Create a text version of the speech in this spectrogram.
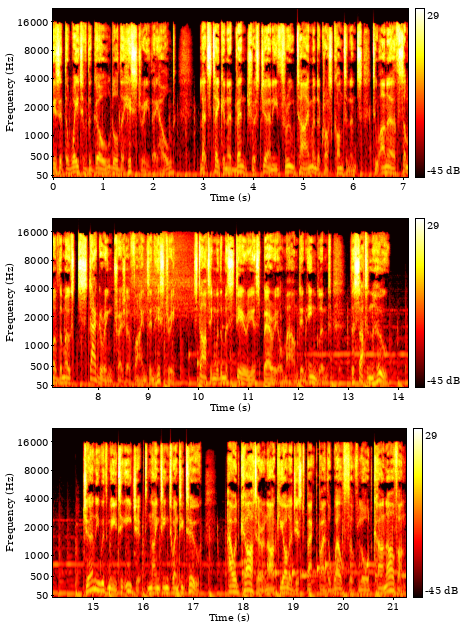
Is it the weight of the gold or the history they hold? Let's take an adventurous journey through time and across continents to unearth some of the most staggering treasure finds in history, starting with a mysterious burial mound in England, the Sutton Hoo. Journey with me to Egypt 1922. Howard Carter, an archaeologist backed by the wealth of Lord Carnarvon,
